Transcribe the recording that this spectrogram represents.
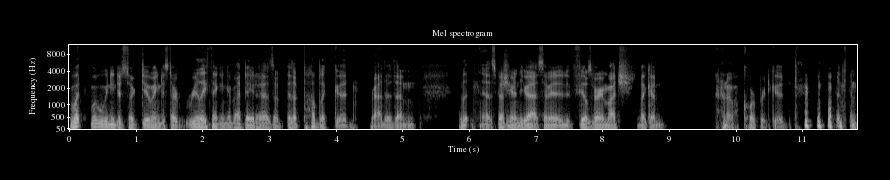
what what we need to start doing to start really thinking about data as a as a public good rather than especially here in the us i mean it feels very much like a I don't know, corporate good more than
